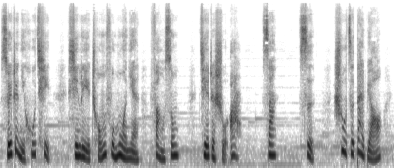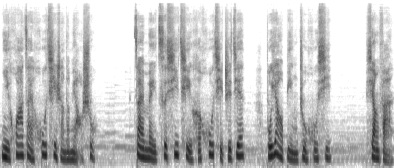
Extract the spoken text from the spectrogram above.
随着你呼气，心里重复默念“放松”，接着数二、三、四。数字代表你花在呼气上的秒数。在每次吸气和呼气之间，不要屏住呼吸，相反，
